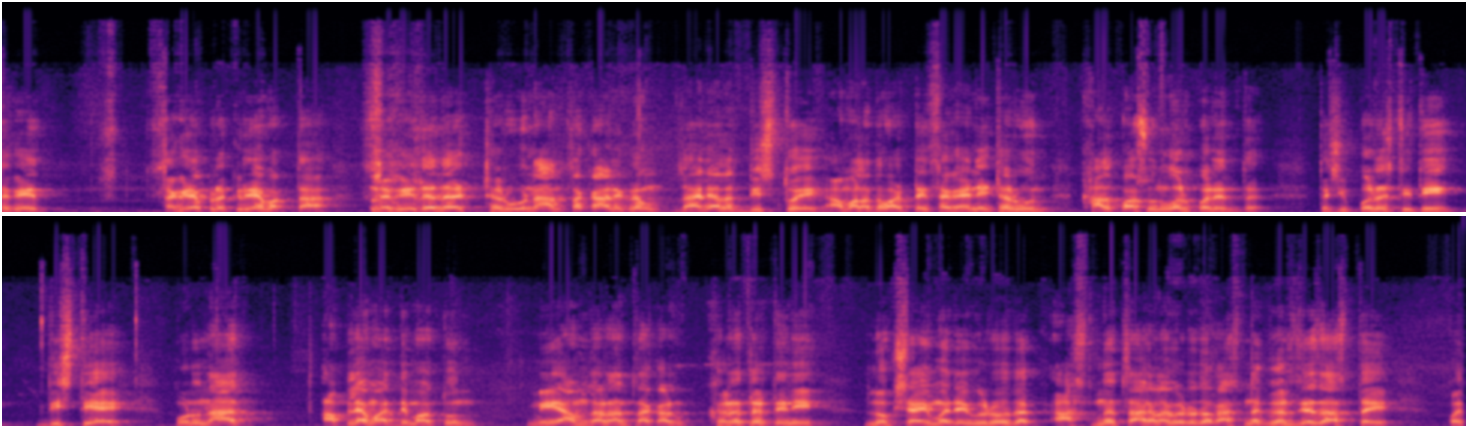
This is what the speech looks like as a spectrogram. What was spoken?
सगळे सगळ्या प्रक्रिया बघता सगळेजणं ठरवून आमचा कार्यक्रम झालेला दिसतोय. आम्हाला तर वाटतंय सगळ्यांनी ठरवून खालपासून वरपर्यंत. तशी परिस्थिती दिसते आहे. म्हणून आज आपल्या माध्यमातून मी आमदारांचा कारण खरं तर त्यांनी लोकशाहीमध्ये विरोधक असणं चांगला विरोधक असणं गरजेचं असतं आहे पण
